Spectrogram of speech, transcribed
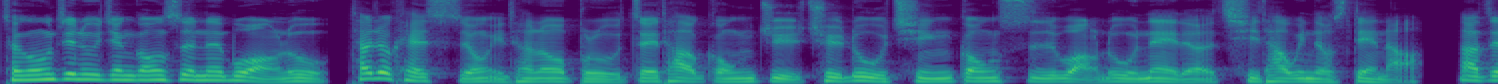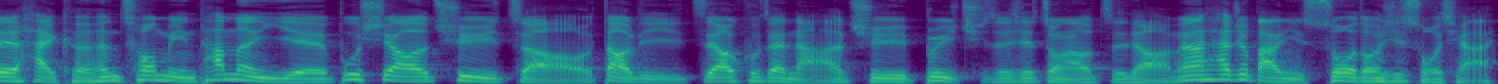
成功进入一间公司的内部网络，他就可以使用 Eternal Blue 这套工具去入侵公司网络内的其他 Windows 电脑。那这些骇客很聪明，他们也不需要去找到底资料库在哪，去 breach 这些重要资料，那他就把你所有东西锁起来。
